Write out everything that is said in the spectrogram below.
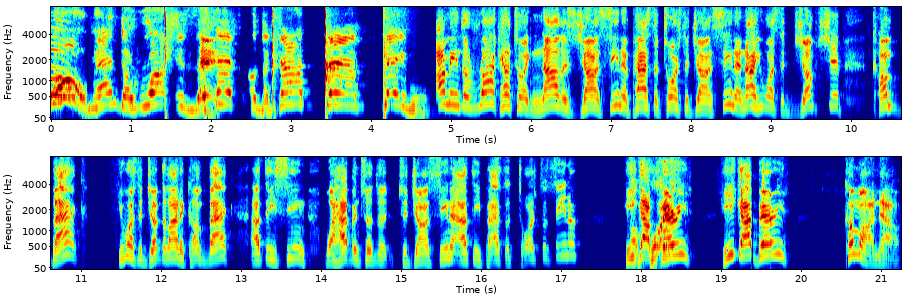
No, man. The Rock is the head of the goddamn table. I mean, The Rock had to acknowledge John Cena and pass the torch to John Cena. Now he wants to jump ship, come back. He wants to jump the line and come back after he's seen what happened to the to John Cena after he passed the torch to Cena. He of got course. buried. He got buried. Come on now.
